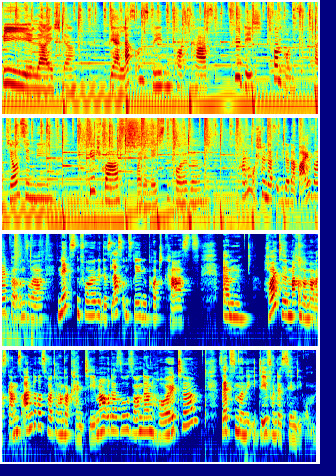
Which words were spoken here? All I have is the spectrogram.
viel leichter. Der Lass uns reden Podcast für dich von uns. Katja und Cindy, viel Spaß bei der nächsten Folge. Hallo, schön, dass ihr wieder dabei seid bei unserer nächsten Folge des Lass uns reden Podcasts. Ähm, heute machen wir mal was ganz anderes. Heute haben wir kein Thema oder so, sondern heute setzen wir eine Idee von der Cindy um.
